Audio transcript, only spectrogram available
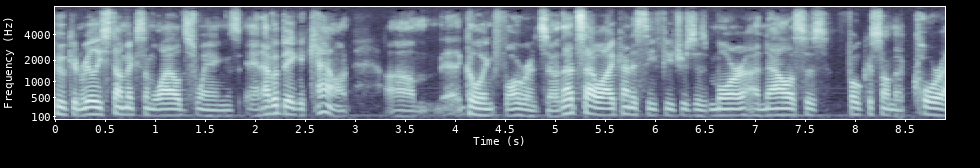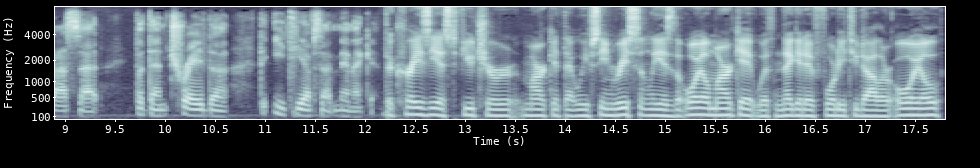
who can really stomach some wild swings and have a big account. Um, going forward. So that's how I kind of see futures as more analysis, focus on the core asset but then trade the, the ETFs that mimic it. The craziest future market that we've seen recently is the oil market with negative $42 oil,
